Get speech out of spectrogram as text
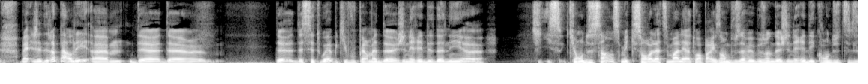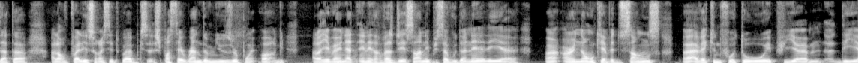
ben, j'ai déjà parlé de, de, de, sites web qui vous permettent de générer des données qui, ont du sens, mais qui sont relativement aléatoires. Par exemple, vous avez besoin de générer des comptes d'utilisateurs. Alors, vous pouvez aller sur un site web, je pense que c'est randomuser.org. Alors, il y avait une, interface JSON et puis ça vous donnait les, euh, un, nom qui avait du sens euh, avec une photo et puis euh, des,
